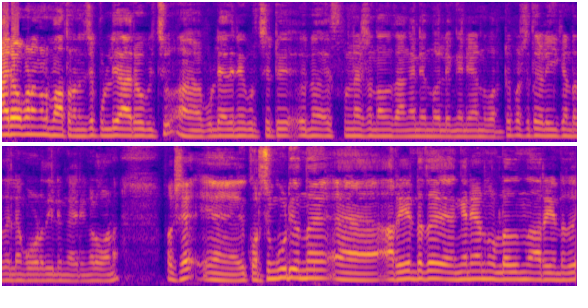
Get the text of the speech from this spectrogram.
ആരോപണങ്ങൾ മാത്രമാണ്. വെച്ചാൽ പുള്ളി ആരോപിച്ചു. പുള്ളി അതിനെ കുറിച്ചിട്ട് ഒരു എക്സ്പ്ലനേഷൻ തന്നത് അങ്ങനെയൊന്നുമല്ല ഇങ്ങനെയാണെന്ന് പറഞ്ഞിട്ട്. പക്ഷെ തെളിയിക്കേണ്ടതെല്ലാം കോടതിയിലും കാര്യങ്ങളുമാണ്. പക്ഷേ കുറച്ചും കൂടി ഒന്ന് അറിയേണ്ടത് എങ്ങനെയാണെന്നുള്ളതെന്ന് അറിയേണ്ടത്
